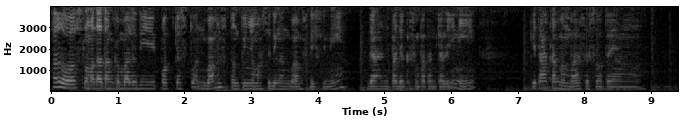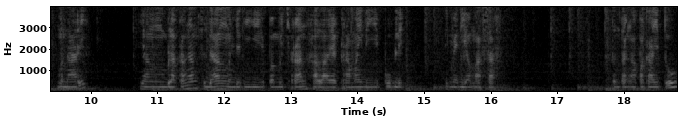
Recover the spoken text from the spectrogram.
Halo, selamat datang kembali di podcast Tuan Bams. Tentunya masih dengan Bams di sini. Dan pada kesempatan kali ini, kita akan membahas sesuatu yang menarik yang belakangan sedang menjadi pembicaraan halayak ramai di publik, di media massa. Tentang apakah itu?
